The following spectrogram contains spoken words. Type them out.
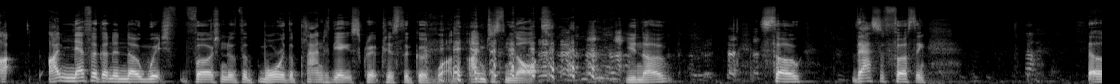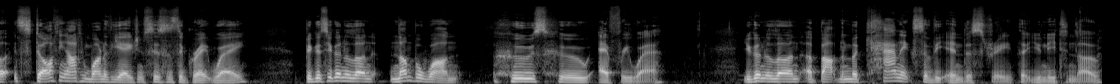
I, I'm never going to know which version of the War of the Planet of the Apes script is the good one. I'm just not. You know? So that's the first thing. Uh, starting out in one of the agencies is a great way because you're going to learn, number one, who's who everywhere. You're going to learn about the mechanics of the industry that you need to know.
